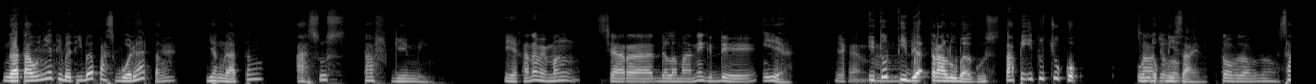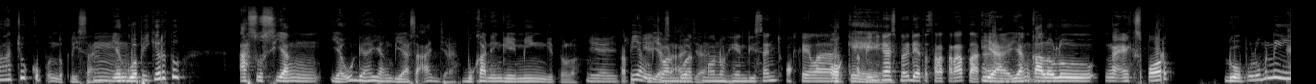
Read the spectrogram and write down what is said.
Nggak taunya tiba-tiba pas gue datang, yang datang Asus TUF Gaming. Iya, karena memang secara dalamannya gede. Iya. Ya kan. itu Hmm. tidak terlalu bagus, tapi itu cukup Sangat untuk cukup. desain. Betul, betul, betul. Sangat cukup untuk desain. Hmm. Yang gue pikir tuh Asus yang ya udah yang biasa aja, bukan yang gaming gitu loh. Iya, Tapi yang iya, biasa cuman buat aja. menuhin desain oke lah. Oke. Tapi ini kan sebenarnya di atas rata-rata kan. Iya, yang kalau lu nge-export 20 menit.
